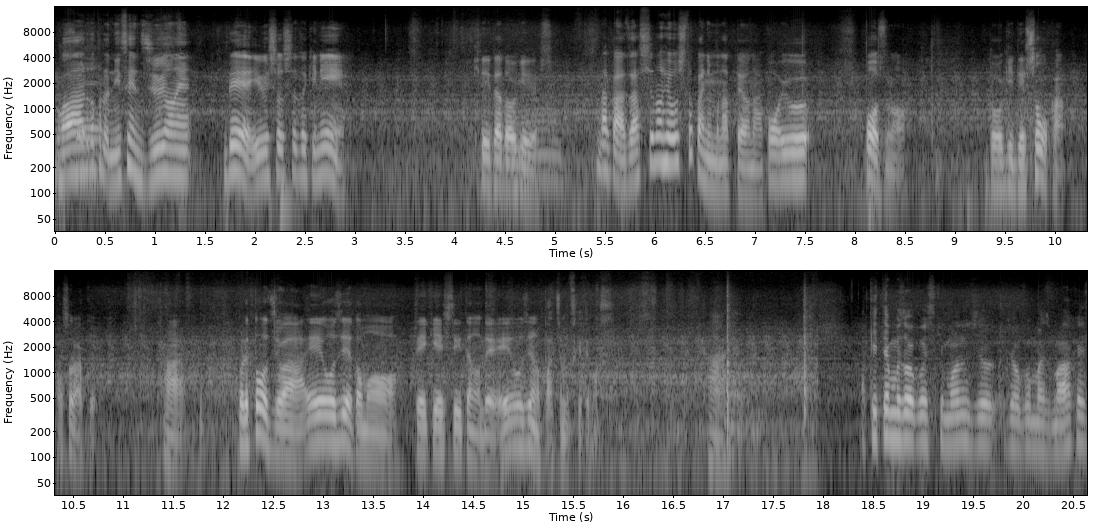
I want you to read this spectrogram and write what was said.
ワールドプロ2014年で優勝した時に着ていた道着です。なんか雑誌の表紙とかにもなったようなこういうポーズの道着でしょうかおそらく。はい。これ当時は AOJ とも提携していたので AOJ のパッチもつけてます。はい Aqui temos alguns kimonos de, de algumas marcas.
